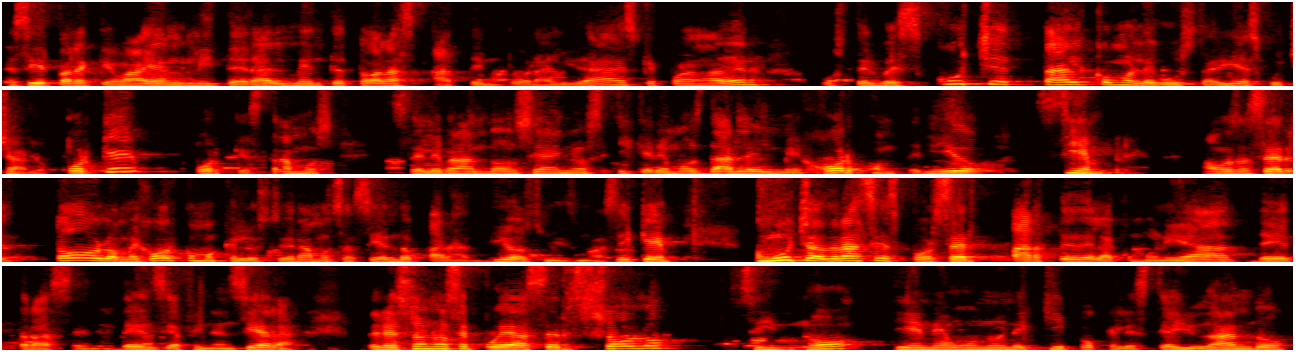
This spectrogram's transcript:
Es decir, para que vayan literalmente todas las atemporalidades que puedan haber, usted lo escuche tal como le gustaría escucharlo. ¿Por qué? Porque estamos celebrando 11 años y queremos darle el mejor contenido siempre. Vamos a hacer todo lo mejor como que lo estuviéramos haciendo para Dios mismo. Así que muchas gracias por ser parte de la comunidad de trascendencia financiera, pero eso no se puede hacer solo si no tiene uno un equipo que le esté ayudando,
